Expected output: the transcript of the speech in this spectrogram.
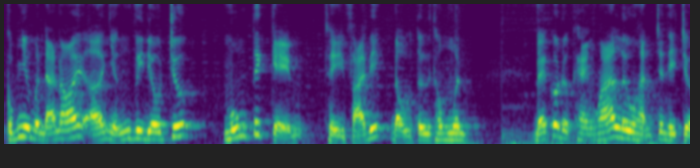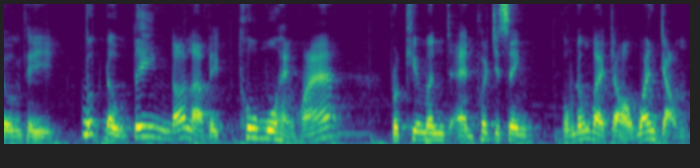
Cũng như mình đã nói ở những video trước, muốn tiết kiệm thì phải biết đầu tư thông minh. Để có được hàng hóa lưu hành trên thị trường thì bước đầu tiên đó là việc thu mua hàng hóa procurement and purchasing cũng đóng vai trò quan trọng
